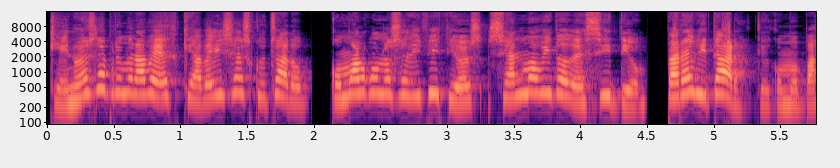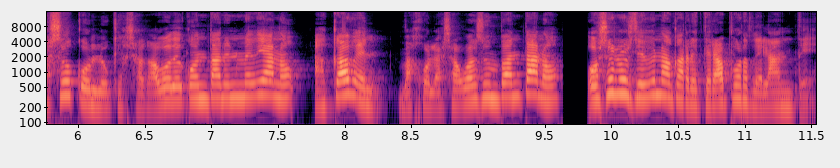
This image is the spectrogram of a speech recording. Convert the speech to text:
que no es la primera vez que habéis escuchado cómo algunos edificios se han movido de sitio para evitar que, como pasó con lo que os acabo de contar en mediano, acaben bajo las aguas de un pantano o se los lleve una carretera por delante.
